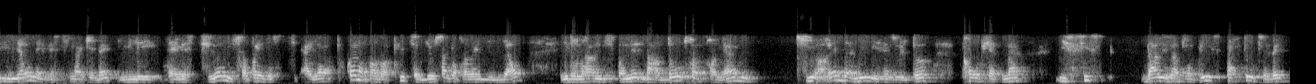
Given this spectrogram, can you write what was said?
millions d'investissement Québec, il est investi là, mais il ne sera pas investi ailleurs. Pourquoi ne pas avoir pris de ces 280 millions? Et de le rendre disponible dans d'autres programmes qui auraient donné des résultats concrètement ici, dans les entreprises, partout au Québec?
